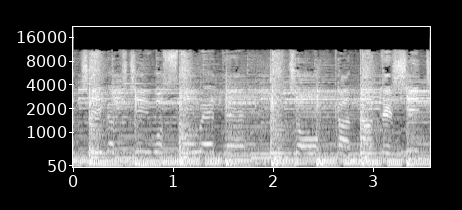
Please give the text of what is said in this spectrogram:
命が口を添えて浄化なんて信じ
